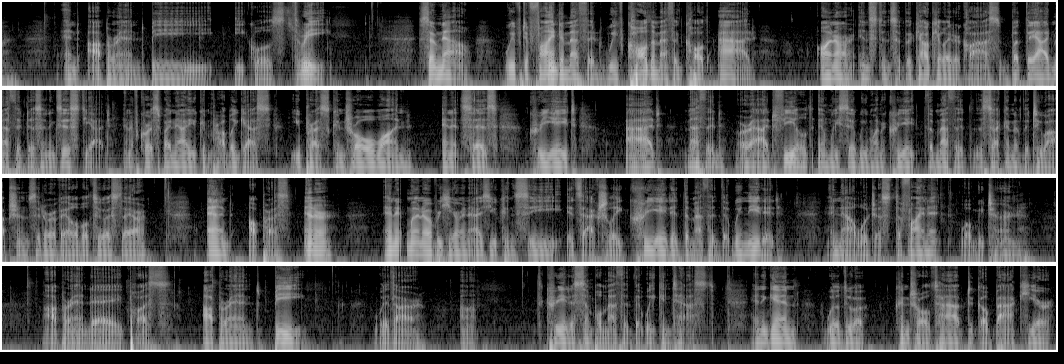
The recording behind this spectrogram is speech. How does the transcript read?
and operand B equals 3. So now we've defined a method, we've called a method called add on our instance of the calculator class, but the add method doesn't exist yet. And of course by now you can probably guess you press control 1 and it says create add method or add field and we say we want to create the method, the second of the two options that are available to us there. And I'll press enter and it went over here and as you can see it's actually created the method that we needed. And now we'll just define it. We'll return operand A plus operand B with our um, to create a simple method that we can test. And again, we'll do a control tab to go back here.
